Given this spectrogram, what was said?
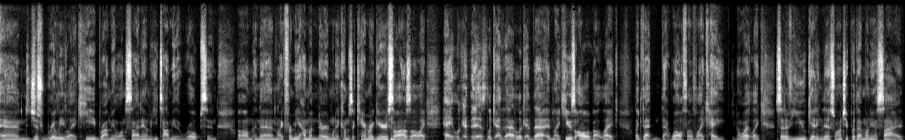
and just really like he brought me alongside him. He taught me the ropes, and um, and then like for me, I'm a nerd when it comes to camera gear, so I was all like, hey, hey, look at this, look at that, look at that, and like he was all about like like that that wealth of like, hey, you know what? Like instead of you getting this, why don't you put that money aside,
